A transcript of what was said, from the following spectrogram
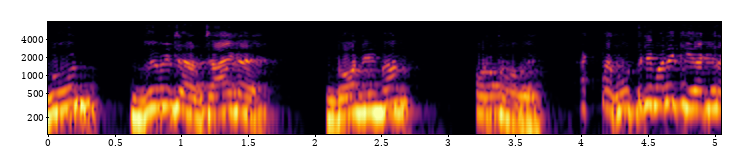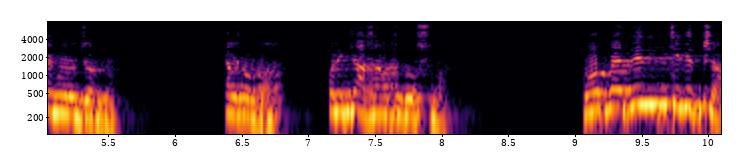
গুণ দুই মিটার জায়গায় ঘর নির্মাণ করতে হবে। একটা প্রতিটি মানে কি? একটা গরুর জন্য। খেয়াল করবা, পরীক্ষা আসার মতো প্রশ্ন। রোগ ব্যাধির চিকিৎসা।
